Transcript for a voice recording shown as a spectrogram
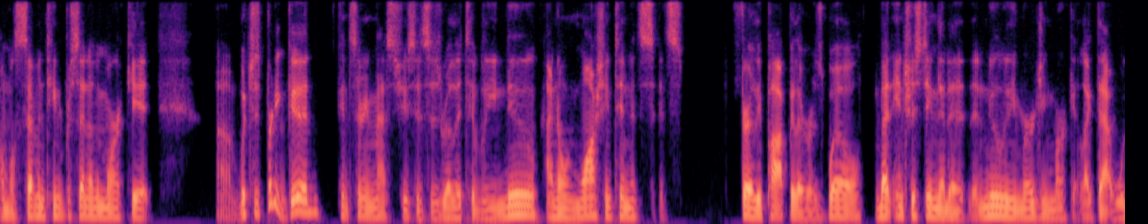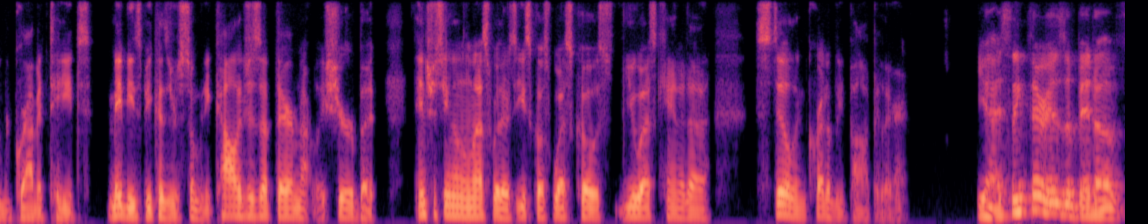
almost 17% of the market, um, which is pretty good considering Massachusetts is relatively new. I know in Washington, it's it's fairly popular as well. But interesting that a, a, newly emerging market like that would gravitate. Maybe it's because there's so many colleges up there. I'm not really sure, but interesting nonetheless. Whether it's East Coast, West Coast, U.S., Canada, still incredibly popular. Yeah, I think there is a bit of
